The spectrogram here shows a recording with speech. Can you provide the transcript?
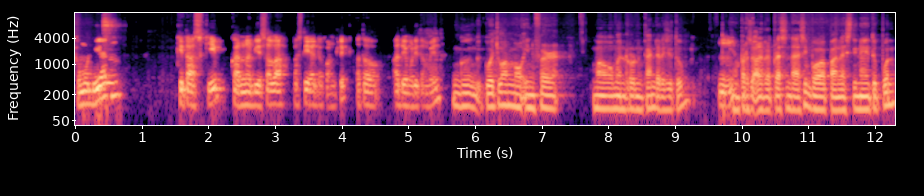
kemudian kita skip karena biasalah pasti ada konflik atau ada yang mau ditambahin? Gue cuma mau infer, mau menurunkan dari situ hmm. yang persoalan representasi bahwa Palestina itu pun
